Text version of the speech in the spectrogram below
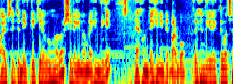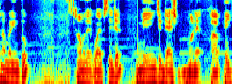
ওয়েবসাইটটা দেখতে কীরকম হবে সেটা কিন্তু আমরা এখান থেকে এখন দেখে নিতে পারব। তো এখান থেকে দেখতে পাচ্ছেন আমরা কিন্তু আমাদের ওয়েবসাইটের মেইন যে ড্যাশ মানে পেজ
